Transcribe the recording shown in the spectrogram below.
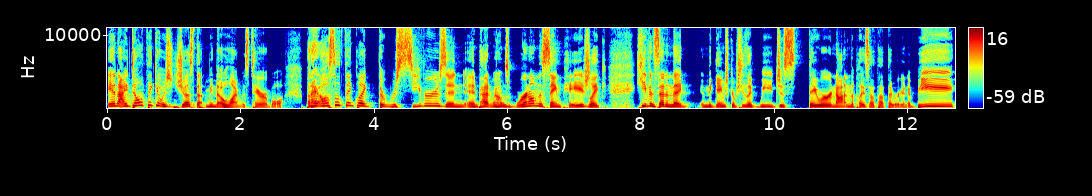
and I don't think it was just that I mean the O-line was terrible, but I also think like the receivers and and Pat Mahomes weren't on the same page. Like he even said in the in the game script he's like we just they were not in the place I thought they were going to be.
